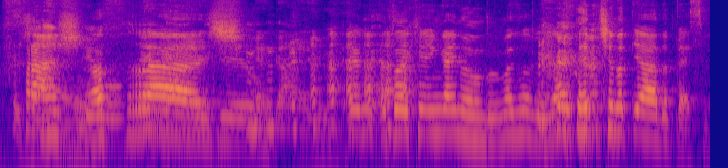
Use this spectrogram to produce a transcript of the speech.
Frágil. A frágil. Eu, eu tô aqui enganando, mais uma vez. Ai, tô repetindo a piada, péssimo.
